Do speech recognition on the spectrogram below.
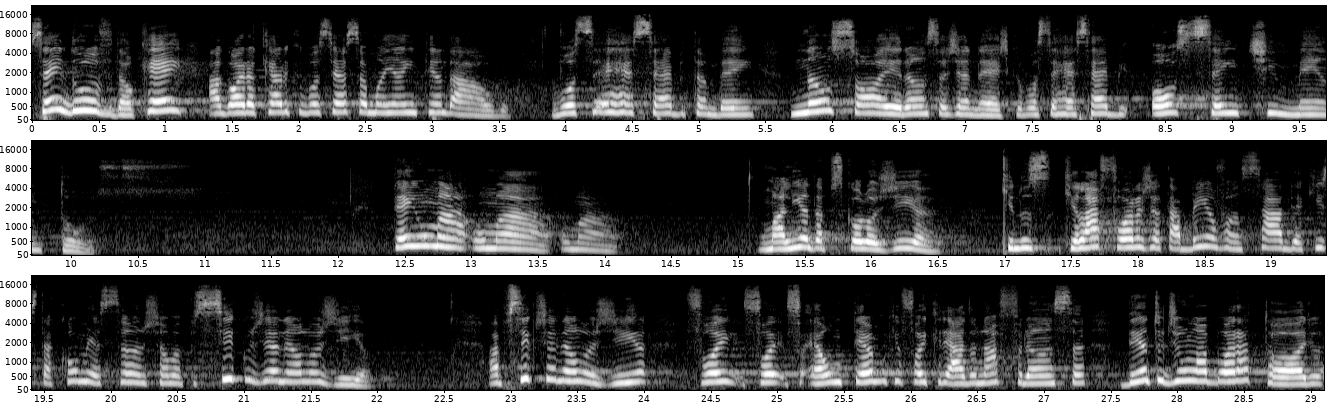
Sem dúvida, ok? Agora eu quero que você essa manhã entenda algo. Você recebe também não só a herança genética, você recebe os sentimentos. Tem uma, uma, uma, uma linha da psicologia que, nos, que lá fora já está bem avançada e aqui está começando, chama psicogenealogia. A psicogenealogia foi, foi, é um termo que foi criado na França, dentro de um laboratório,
